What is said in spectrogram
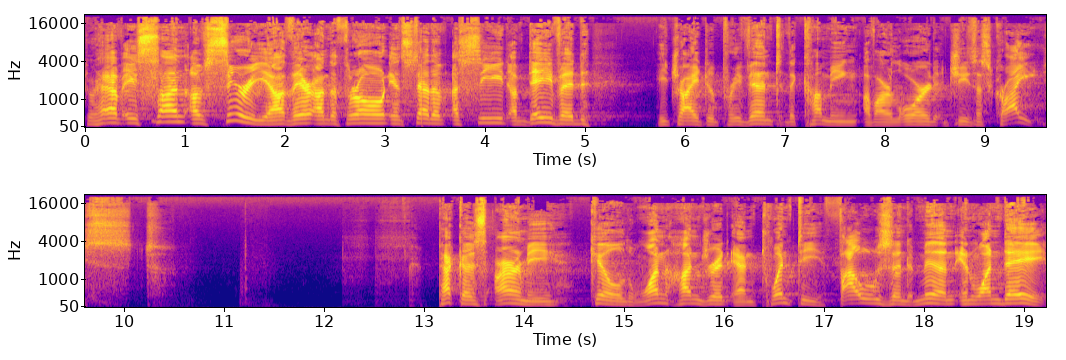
to have a son of Syria there on the throne instead of a seed of David, he tried to prevent the coming of our Lord Jesus Christ. Pekah's army killed 120,000 men in one day.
